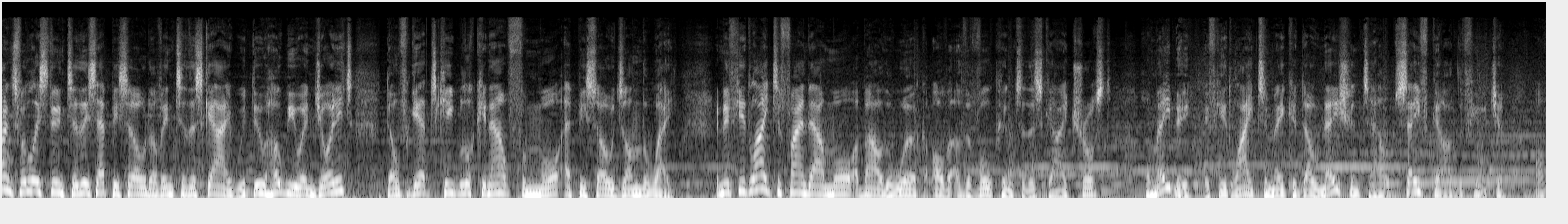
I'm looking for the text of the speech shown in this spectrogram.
Thanks for listening to this episode of Into the Sky. We do hope you enjoyed it. Don't forget to keep looking out for more episodes on the way. And if you'd like to find out more about the work of the Vulcan to the Sky Trust, or maybe if you'd like to make a donation to help safeguard the future of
